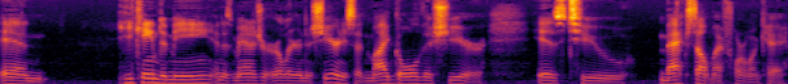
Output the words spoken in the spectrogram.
And he came to me and his manager earlier in this year, and he said, "My goal this year is to max out my 401k.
